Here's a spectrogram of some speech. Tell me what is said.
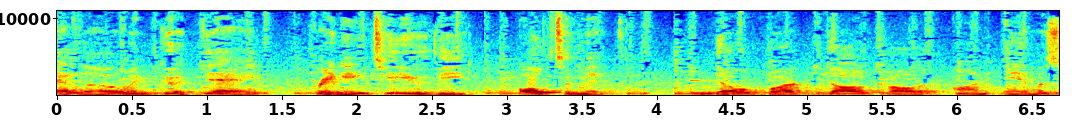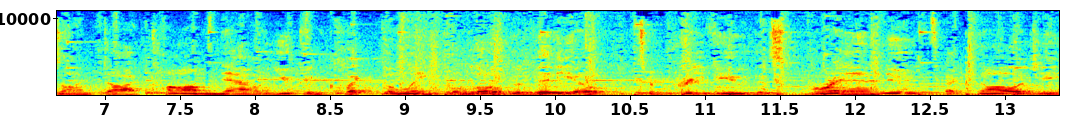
Hello and good day, bringing to you the ultimate no bark dog collar on Amazon.com now. You can click the link below the video to preview this brand new technology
